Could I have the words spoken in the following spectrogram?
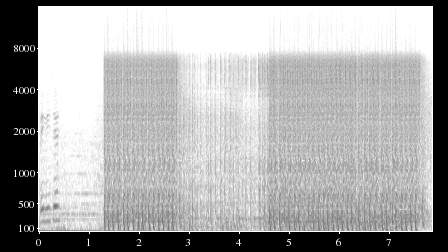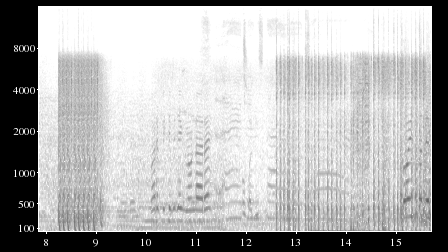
गाड़ी नीचे। हमारे पीछे पीछे एक लौंडा आ रहा है। ओ बगी तो इसको देख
